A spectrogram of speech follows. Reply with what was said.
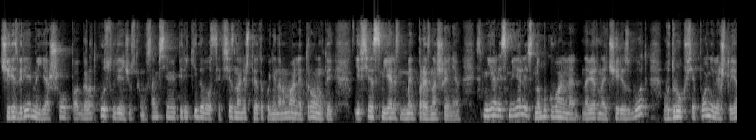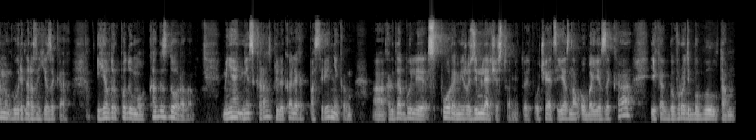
Через время я шел по городку студенческому, сам с ними перекидывался, все знали, что я такой ненормальный, тронутый, и все смеялись над моим произношением. Смеялись, смеялись, но буквально, наверное, через год вдруг все поняли, что я могу говорить на разных языках. И я вдруг подумал, как здорово. Меня несколько раз привлекали как посредником, а, когда были споры между землячествами. То есть, получается, я знал оба языка, и как бы вроде бы был там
